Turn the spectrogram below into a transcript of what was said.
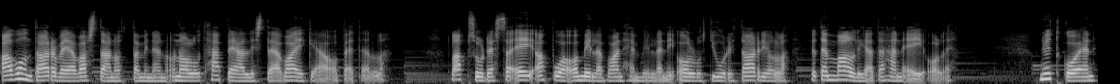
Avun tarve ja vastaanottaminen on ollut häpeällistä ja vaikeaa opetella. Lapsuudessa ei apua omille vanhemmilleni ollut juuri tarjolla, joten mallia tähän ei ole. Nyt koen,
